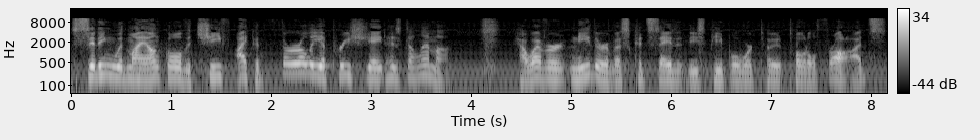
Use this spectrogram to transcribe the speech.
Sitting with my uncle, the chief, I could thoroughly appreciate his dilemma. However, neither of us could say that these people were to- total frauds.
